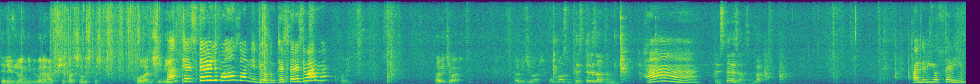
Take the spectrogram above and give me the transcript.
televizyon gibi böyle hemen fişe tak çalıştır. Kolay bir şey değil. Ben testereli falan zannediyordum. Testeresi var mı? Tabii. Tabii ki var. Tabii ki var. Olmaz mı? Testere zaten bu. Ha. Testere zaten bak. Ben de bir göstereyim.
